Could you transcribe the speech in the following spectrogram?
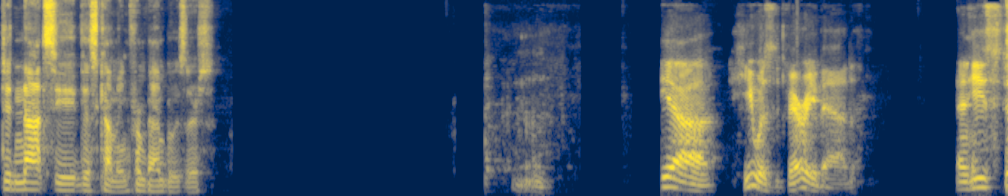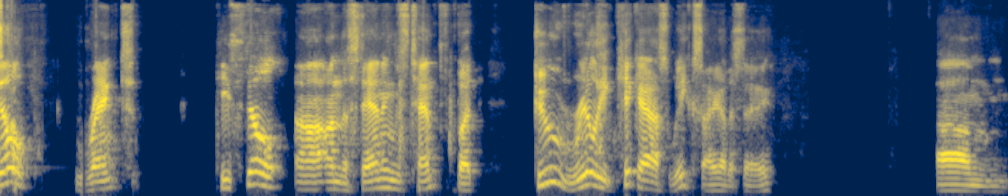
Did not see this coming from Bamboozlers. Mm. Yeah, he was very bad, and he's still ranked. He's still uh, on the standings tenth, but two really kick-ass weeks, I gotta say. Um,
